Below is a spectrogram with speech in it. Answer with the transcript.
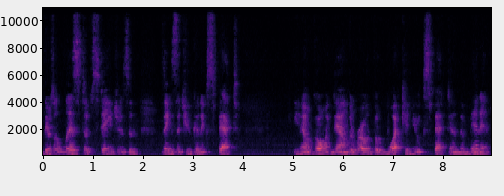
there's a list of stages and things that you can expect, you know, going down the road, but what can you expect in the minute?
